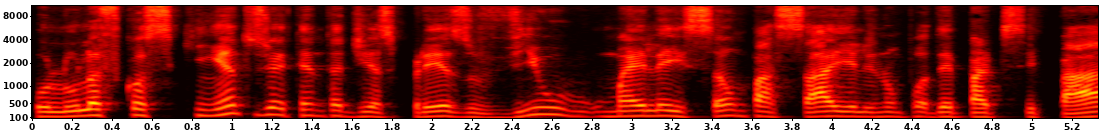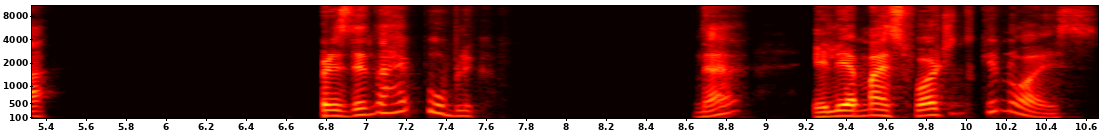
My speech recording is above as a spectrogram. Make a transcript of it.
O Lula ficou 580 dias preso, viu uma eleição passar e ele não poder participar. Presidente da República, né? Ele é mais forte do que nós.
